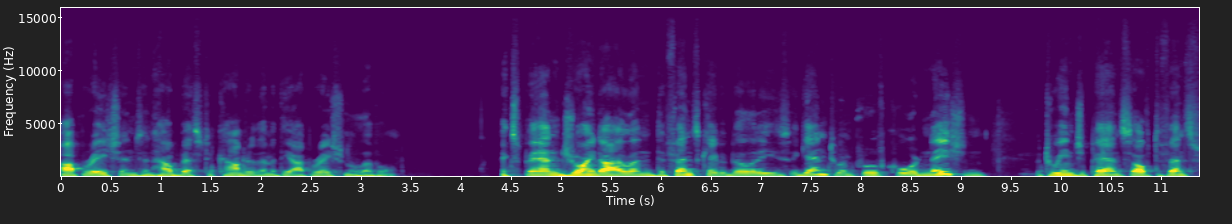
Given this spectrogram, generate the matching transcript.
operations and how best to counter them at the operational level. Expand joint island defense capabilities, again to improve coordination between Japan's self defense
